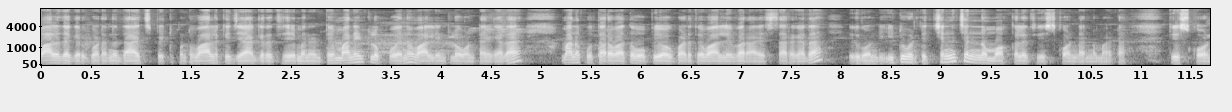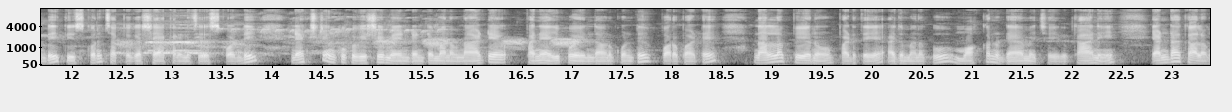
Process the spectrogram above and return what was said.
వాళ్ళ దగ్గర కూడా దాచిపెట్టుకుంటూ వాళ్ళకి జాగ్రత్త చేయమనంటే మన ఇంట్లో పోయినా వాళ్ళ ఇంట్లో ఉంటాయి కదా. మనకు తర్వాత ఉపయోగపడితే వాళ్ళు ఎవరు రాయిస్తారు కదా. ఇదిగోండి ఇటువంటి చిన్న చిన్న మొక్కలు తీసుకోండి అన్నమాట. తీసుకోండి తీసుకొని చక్కగా సేకరణ చేసుకోండి. నెక్స్ట్ ఇంకొక విషయం ఏంటంటే మనం నాటే పని అయిపోయిందా అనుకుంటే పొరపాటే నల్ల పేను పడితే అది మనకు మొక్కను డ్యామేజ్ చేయదు. కానీ ఎండాకాలం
